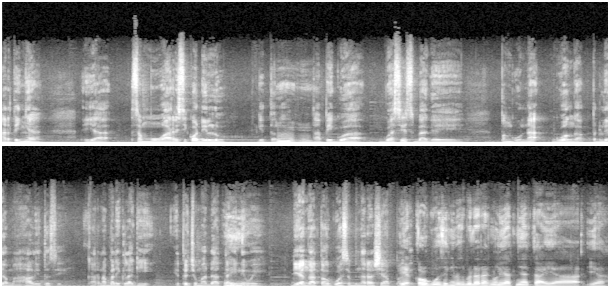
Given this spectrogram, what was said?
Artinya ya semua risiko di lu gitu loh. Tapi gua gua sih sebagai pengguna gua nggak peduli sama hal itu sih. Karena balik lagi itu cuma data anyway dia nggak tahu gua sebenarnya siapa Ya, kalau gue sih sebenarnya ngelihatnya kayak ya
